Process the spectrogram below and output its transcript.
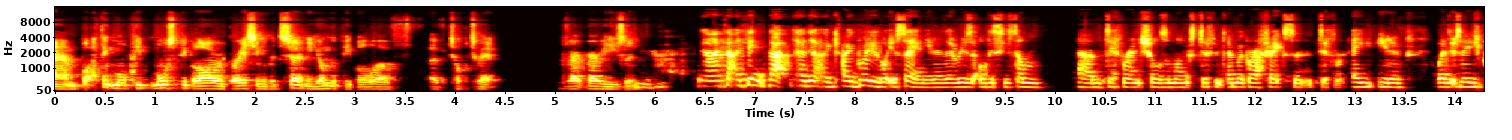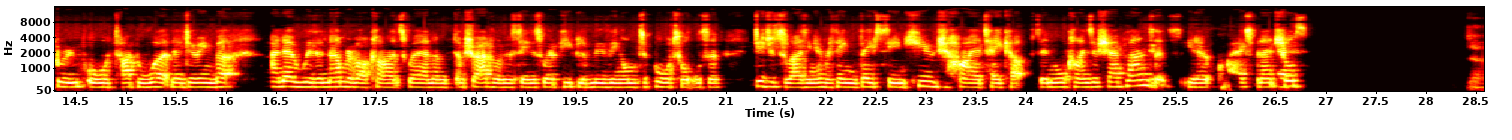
Um, but I think more people, most people are embracing it, but certainly younger people have have took to it very, very easily. Yeah, I, th- I think that I, I, agree with what you're saying. You know, there is obviously some um, differentials amongst different demographics and different, age, you know, whether it's age group or type of work they're doing. But I know with a number of our clients where, and I'm, I'm sure Adva has seen this, where people are moving on to portals and digitalizing everything, they've seen huge higher take ups in all kinds of share plans. It's, you know, exponential. Yeah.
